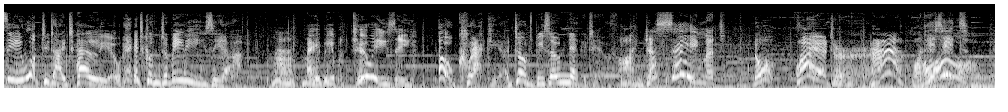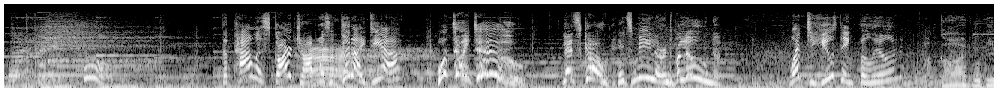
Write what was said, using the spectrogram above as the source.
See, what did I tell you? It couldn't have been easier. Hmm, maybe it was too easy. Oh, Crackier, don't be so negative. I'm just saying that. No, quieter. Huh? What is Oh. Palace guard job was a good idea. What do we do? Let's go. It's Mila and Balloon. What do you think, Balloon? A guard will be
